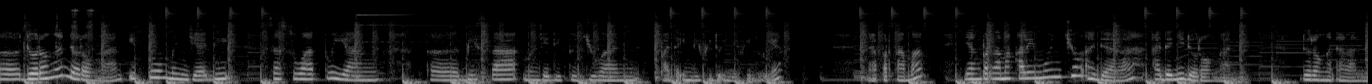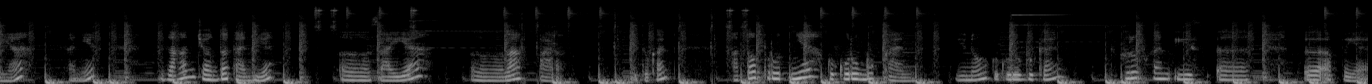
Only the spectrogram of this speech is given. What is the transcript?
dorongan dorongan-dorongan itu menjadi sesuatu yang uh, bisa menjadi tujuan pada individu-individu ya. Nah, pertama, yang pertama kali muncul adalah adanya dorongan. Dorongan alamiah, misalnya, misalkan contoh tadi ya, uh, saya uh, lapar gitu kan? Atau perutnya kukurubukan you know kukurubukan? Kukurubukan is uh, uh, apa ya?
